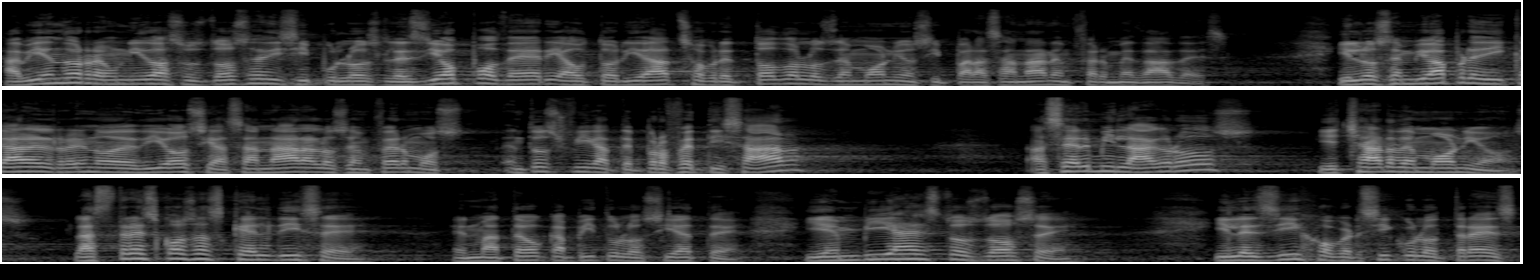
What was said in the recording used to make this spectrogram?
habiendo reunido a sus doce discípulos, les dio poder y autoridad sobre todos los demonios y para sanar enfermedades. Y los envió a predicar el reino de Dios y a sanar a los enfermos. Entonces fíjate, profetizar, hacer milagros y echar demonios. Las tres cosas que él dice en Mateo capítulo 7. Y envía a estos doce. Y les dijo, versículo 3,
